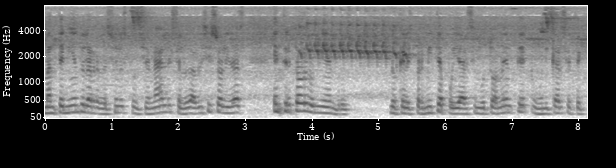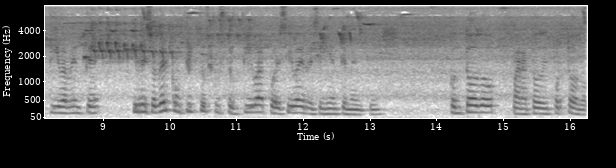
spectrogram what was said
manteniendo las relaciones funcionales, saludables y sólidas entre todos los miembros, lo que les permite apoyarse mutuamente, comunicarse efectivamente y resolver conflictos constructiva, cohesiva y resilientemente. Con todo, para todo y por todo,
